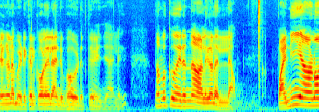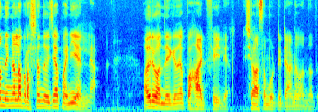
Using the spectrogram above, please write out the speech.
ഞങ്ങളുടെ മെഡിക്കൽ കോളേജിൽ അനുഭവം എടുത്തു കഴിഞ്ഞാൽ നമുക്ക് വരുന്ന ആളുകളെല്ലാം പനിയാണോ നിങ്ങളുടെ പ്രശ്നം എന്ന് വെച്ചാൽ പനിയല്ല. അവർ വന്നിരിക്കുന്നത് ഇപ്പോൾ ഹാർട്ട് ഫെയിലിയർ ശ്വാസം മുട്ടിട്ടാണ് വന്നത്.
